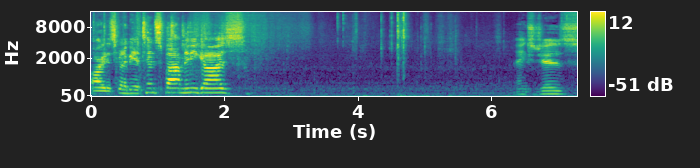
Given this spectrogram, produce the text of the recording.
All right, it's going to be a 10 spot mini, guys. Thanks, Jizz.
